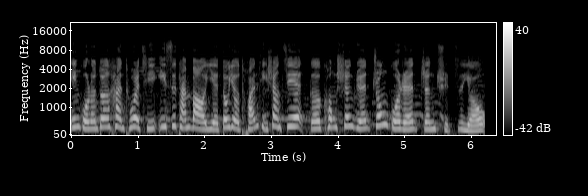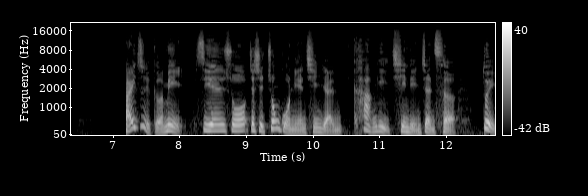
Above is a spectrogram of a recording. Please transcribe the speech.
英国伦敦和土耳其伊斯坦堡也都有团体上街，隔空声援中国人争取自由。白紙革命，CNN 說這是中國年輕人抗議清零政策對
